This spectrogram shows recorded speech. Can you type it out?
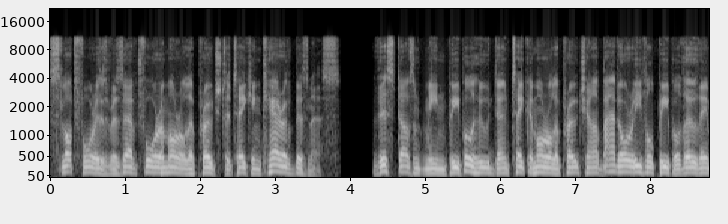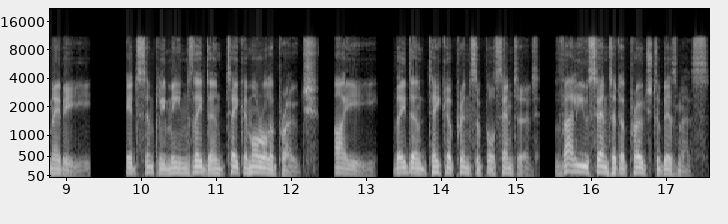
Slot 4 is reserved for a moral approach to taking care of business. This doesn't mean people who don't take a moral approach are bad or evil people though they may be. It simply means they don't take a moral approach, i.e., they don't take a principle-centered, value-centered approach to business.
